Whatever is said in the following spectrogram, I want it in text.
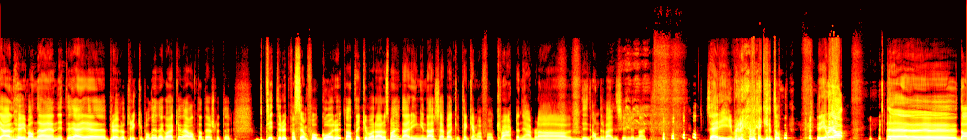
Jeg er en høy mann, jeg er 1,90. Jeg eh, prøver å trykke på dem, det går jeg ikke. Jeg er vant til at det slutter. Titter ut for å se om folk går ut, at det ikke bare er hos meg. Det er ingen der, så jeg bare tenker jeg må få kvært den jævla de andre verdenskrig-lyden her. Så jeg river ned begge to. River de, ja! Eh, da,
